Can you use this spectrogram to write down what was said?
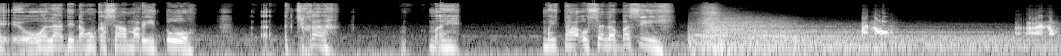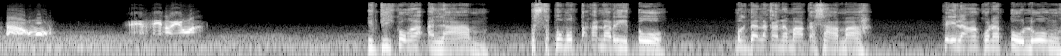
Eh, wala din akong kasama rito. At saka, may, may tao sa labas eh. Ano? Anong tao? Eh, sino yun? Hindi ko nga alam. Basta pumunta ka na rito. Magdala ka ng mga kasama. Kailangan ko na tulong.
